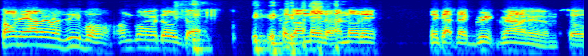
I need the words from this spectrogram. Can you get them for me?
Tony Allen or Z-Bo. I'm going with those guys because I know that. I know they they got that grit grind in them. So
